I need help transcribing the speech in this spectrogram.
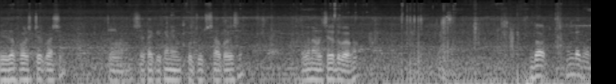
রিজার্ভ ফরেস্টের পাশে। তো সেটাকে এখানে প্রচুর সাপ রয়েছে। এখানে আমরা ছেড়ে দেবো এখন। ধর কোনটা ধর।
